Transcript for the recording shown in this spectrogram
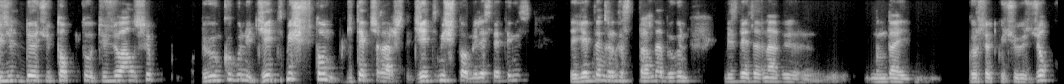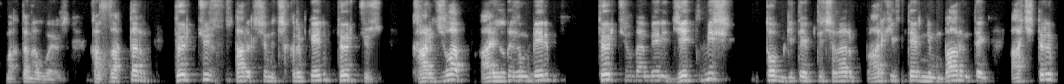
изилдөөчү топту түзүп алышып бүгүнкү күнү жетимиш том китеп чыгарышты жетимиш том элестетиңиз эгерде кыргызстанда бүгүн бизде жанагы мындай көрсөткүчүбүз жок мактана албайбыз казактар төрт жүз тарыхчыны чакырып келип төрт жүз каржылап айлыгын берип төрт жылдан бери жетимиш том китепти чыгарып архивтеринин баарын тең ачтырып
